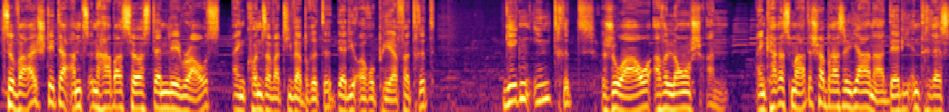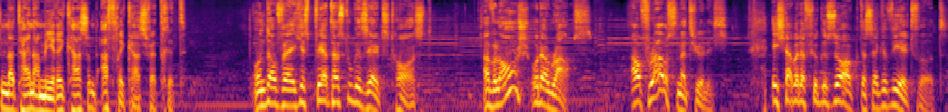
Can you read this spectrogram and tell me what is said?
Zur Wahl steht der Amtsinhaber Sir Stanley Rouse, ein konservativer Brite, der die Europäer vertritt. Gegen ihn tritt Joao Avalanche an, ein charismatischer Brasilianer, der die Interessen Lateinamerikas und Afrikas vertritt. Und auf welches Pferd hast du gesetzt, Horst? Avalanche oder Rouse? Auf Rouse natürlich. Ich habe dafür gesorgt, dass er gewählt wird.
